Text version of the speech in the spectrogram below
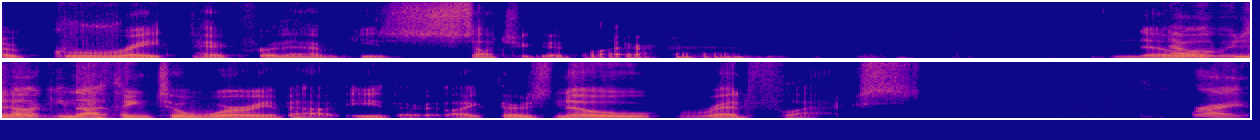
a great pick for them. He's such a good player. No, no talking about- nothing to worry about either. Like there's no red flags. Right.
